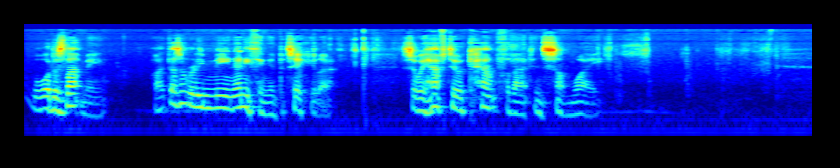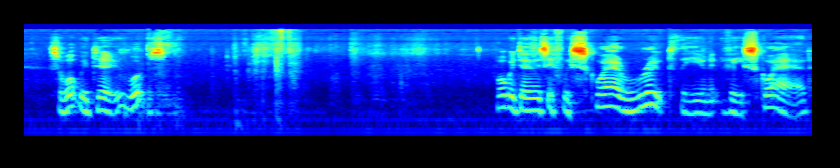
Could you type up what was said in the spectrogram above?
Well, what does that mean? Well, it doesn't really mean anything in particular. So we have to account for that in some way. So what we do, whoops, what we do is if we square root the unit v squared,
